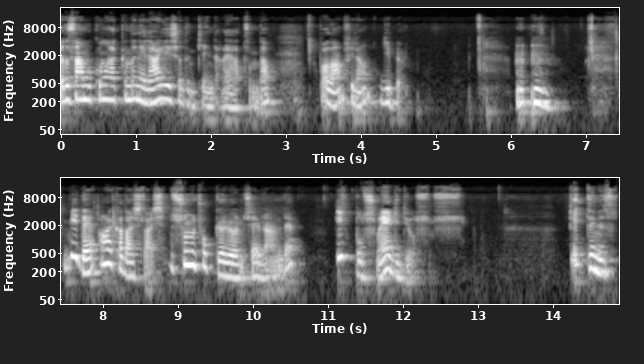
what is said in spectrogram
Ya da sen bu konu hakkında neler yaşadın kendi hayatında? Falan filan gibi. Bir de arkadaşlar şimdi şunu çok görüyorum çevremde. İlk buluşmaya gidiyorsunuz. Gittiniz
